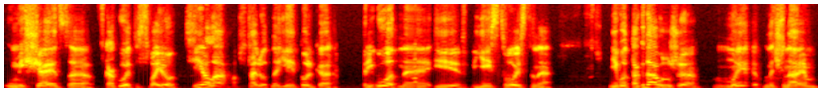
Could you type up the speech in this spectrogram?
умещается в какое-то свое тело, абсолютно ей только пригодное и ей свойственное. И вот тогда уже мы начинаем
